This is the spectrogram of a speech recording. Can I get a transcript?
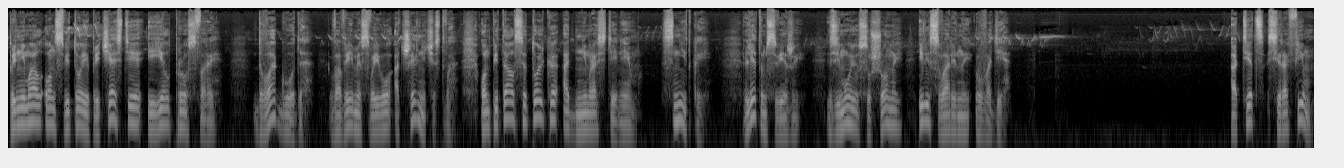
принимал он святое причастие и ел просфоры. Два года во время своего отшельничества он питался только одним растением – с ниткой, летом свежей, зимою сушеной или сваренной в воде. Отец Серафим,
